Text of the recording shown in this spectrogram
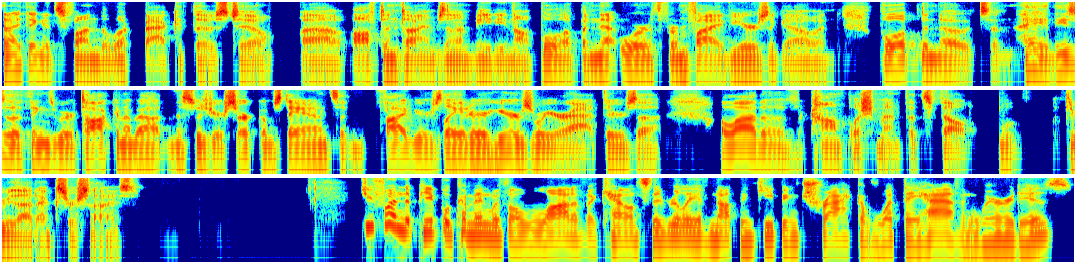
And I think it's fun to look back at those too. Uh, oftentimes in a meeting, I'll pull up a net worth from five years ago and pull up the notes and, hey, these are the things we were talking about. And this was your circumstance. And five years later, here's where you're at. There's a, a lot of accomplishment that's felt through that exercise. Do you find that people come in with a lot of accounts? They really have not been keeping track of what they have and where it is?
